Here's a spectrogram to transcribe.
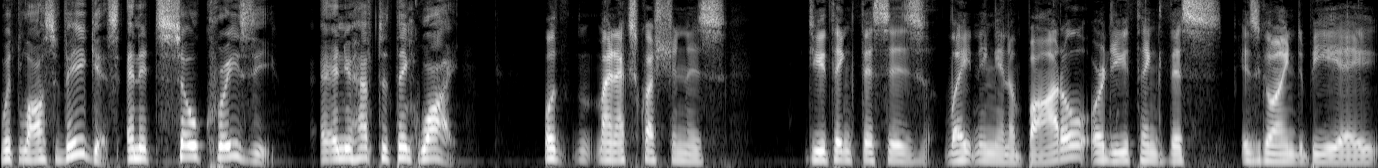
with Las Vegas, and it's so crazy. And you have to think why. Well, my next question is do you think this is lightning in a bottle or do you think this is going to be a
